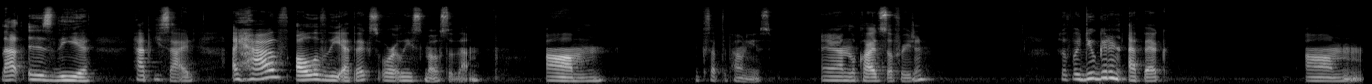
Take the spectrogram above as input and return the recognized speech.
that is the happy side. I have all of the epics, or at least most of them, um, except the ponies and the Clydesdale Frisian. So if I do get an epic, um,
